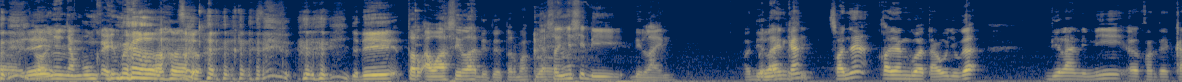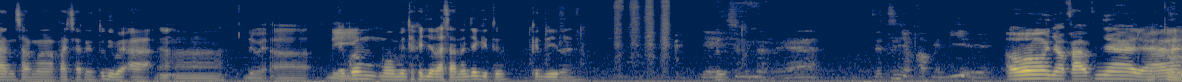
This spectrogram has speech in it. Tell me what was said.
jadi Soalnya nyambung ke email. Jadi terawasi lah di Twitter mah. Biasanya sih di di line. oh, di benar lain tuh kan sih. soalnya kalau yang gue tahu juga Dilan ini eh, kontekan sama pacarnya itu di WA Heeh, di WA di ya gue mau minta kejelasan aja gitu ke Dilan Ya sebenarnya itu nyokapnya dia ya. oh nyokapnya ya Betul.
